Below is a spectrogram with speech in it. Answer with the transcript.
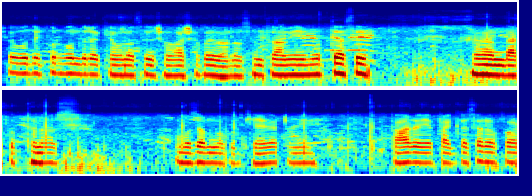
শুভদুপুর বন্ধুরা কেমন আছেন? সব আশা করি ভালো আছেন। তো আমি এই মুহূর্তে আছি ডাকুর থানার মুজামনগর খেয়াঘাট। আমি পাহাড়ে পাইগাছার ওপর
